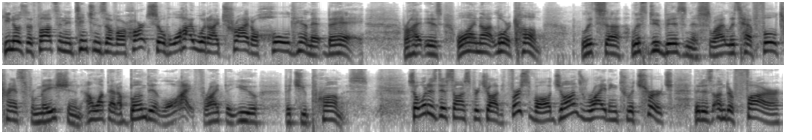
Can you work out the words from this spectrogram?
He knows the thoughts and intentions of our heart. So why would I try to hold him at bay? Right, is why not, Lord, come. Let's, uh, let's do business, right? Let's have full transformation. I want that abundant life, right, that you, that you promise. So, what is dishonest spirituality? First of all, John's writing to a church that is under fire.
